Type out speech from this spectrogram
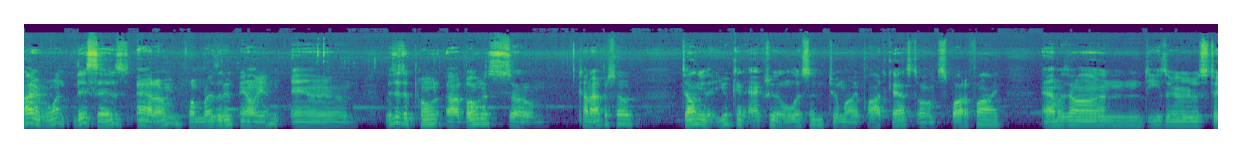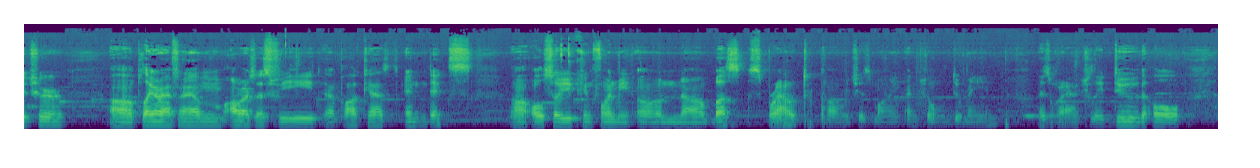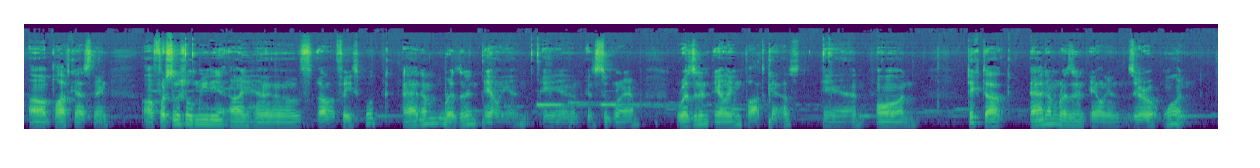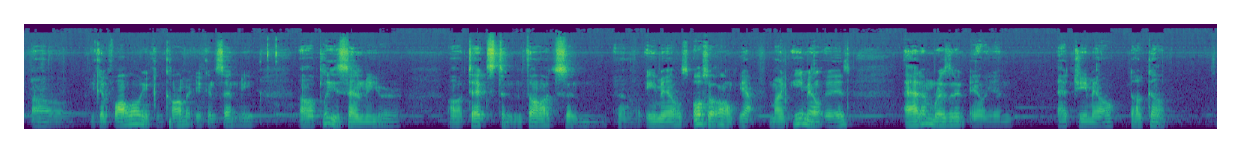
Hi everyone, this is Adam from Resident Alien, and this is a uh, bonus um, kind of episode telling you that you can actually listen to my podcast on Spotify, Amazon, Deezer, Stitcher, uh, Player FM, RSS feed, and Podcast Index. Uh, also, you can find me on uh, Buzzsprout, uh, which is my actual domain is where I actually do the whole uh, podcast thing. Uh, for social media, I have uh, Facebook, Adam Resident Alien, and Instagram, Resident Alien Podcast, and on TikTok, Adam Resident Alien 01. Uh, you can follow, you can comment, you can send me. Uh, please send me your uh, text and thoughts and uh, emails. Also, oh yeah, my email is adamresidentalien at gmail.com.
